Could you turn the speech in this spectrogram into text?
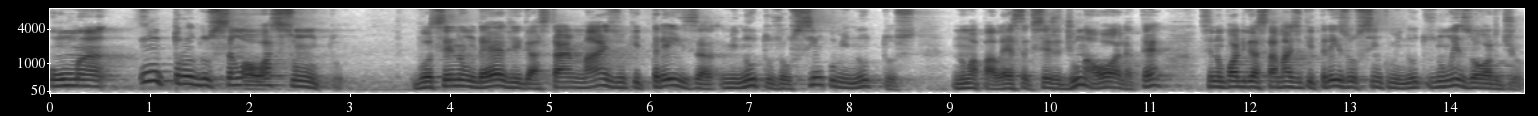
uma introdução ao assunto Você não deve gastar mais do que três minutos ou cinco minutos numa palestra que seja de uma hora até. Você não pode gastar mais do que três ou cinco minutos num exórdio.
